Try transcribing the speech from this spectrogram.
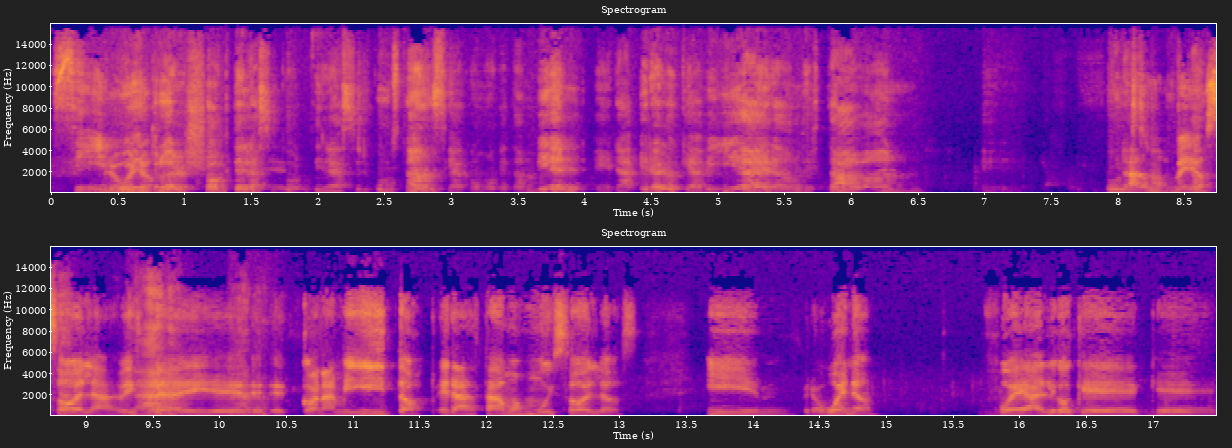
Sí, pero muy dentro del shock de la, de la, circunstancia, como que también era, era lo que había, era donde estaban. Eh, estábamos medio solas, ¿viste? Eh, eh, con amiguitos, era, estábamos muy solos. Y, pero bueno, fue algo que, que,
